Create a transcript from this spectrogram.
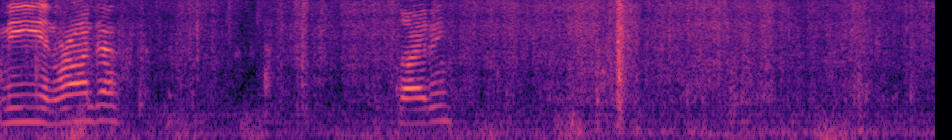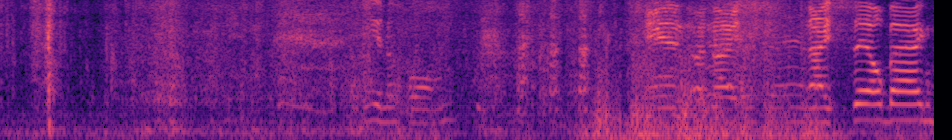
me and Rhonda. Exciting. Uniform. And a nice, nice sail bag.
